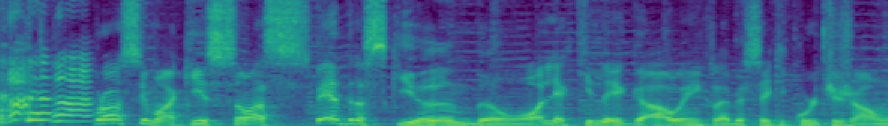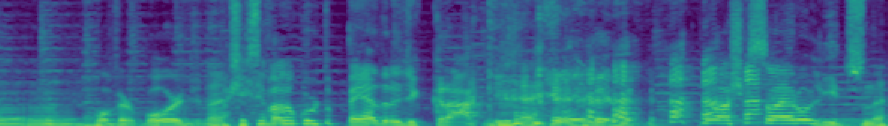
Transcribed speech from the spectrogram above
Próximo aqui são as pedras que andam. Olha que legal, hein, Kleber? Você que curte já um, um hoverboard, né? Achei que você falava que eu curto pedra de crack. Eu acho que são aerolitos, né?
